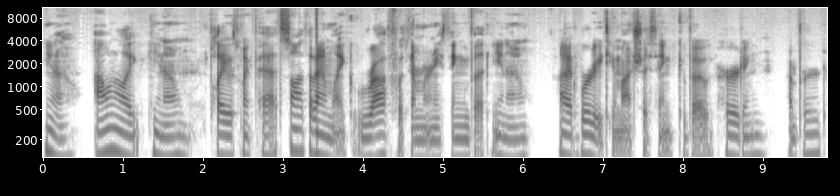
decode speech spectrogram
you know, I want to, like, you know, play with my pets. Not that I'm like rough with them or anything, but you know, I'd worry too much, I think, about hurting a bird.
